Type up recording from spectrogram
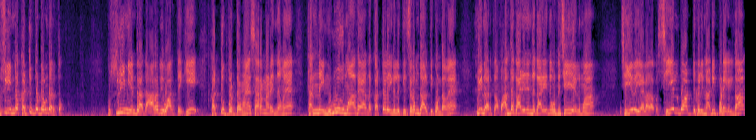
முஸ்லீம்டா கட்டுப்பட்டவன் அர்த்தம். முஸ்லீம் என்ற அந்த அரபி வார்த்தைக்கு கட்டுப்பட்டவன் சரணடைந்தவன் தன்னை முழுவதுமாக அந்த கட்டளைகளுக்கு சிரம் தாழ்த்தி கொண்டவன் இப்படின்னு அர்த்தம். அந்த காரியத்தை இந்த காரியத்தை ஒன்று செய்ய இயலுமா? செய்யவே இயலாது. அப்ப செயல்பாட்டுகளின் அடிப்படையில் தான்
